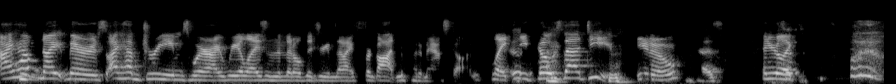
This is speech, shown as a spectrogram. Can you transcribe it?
I have nightmares. I have dreams where I realize in the middle of the dream that I've forgotten to put a mask on. Like it goes that deep, you know? Because And you're like, oh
